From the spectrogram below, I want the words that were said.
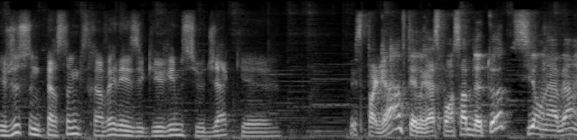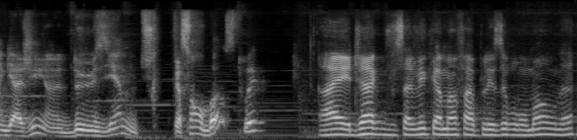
Il y a juste une personne qui travaille dans les écuries, Monsieur Jack. euh, C'est pas grave, t'es le responsable de tout. Si on avait engagé un deuxième, tu serais son boss, toi? Hey Jack, vous savez comment faire plaisir au monde, hein?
